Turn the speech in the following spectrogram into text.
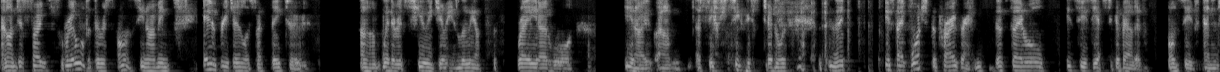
And I'm just so thrilled at the response. You know, I mean, every journalist I speak to, um, whether it's Huey, Gillian, Lily on radio or, you know, um, a serious, serious journalist, that if they've watched the program, that they're all enthusiastic about it, responsive and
